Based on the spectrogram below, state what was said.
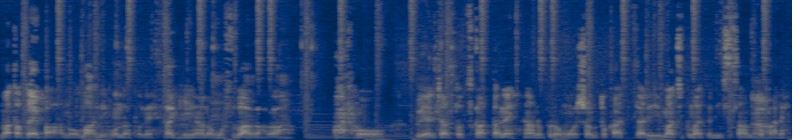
まあ、例えばあの、まあ、日本だとね最近あのモスバーガーがあの VR チャットを使ったねあのプロモーションとかやったり、まあ、ちょっと前と日産とかね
